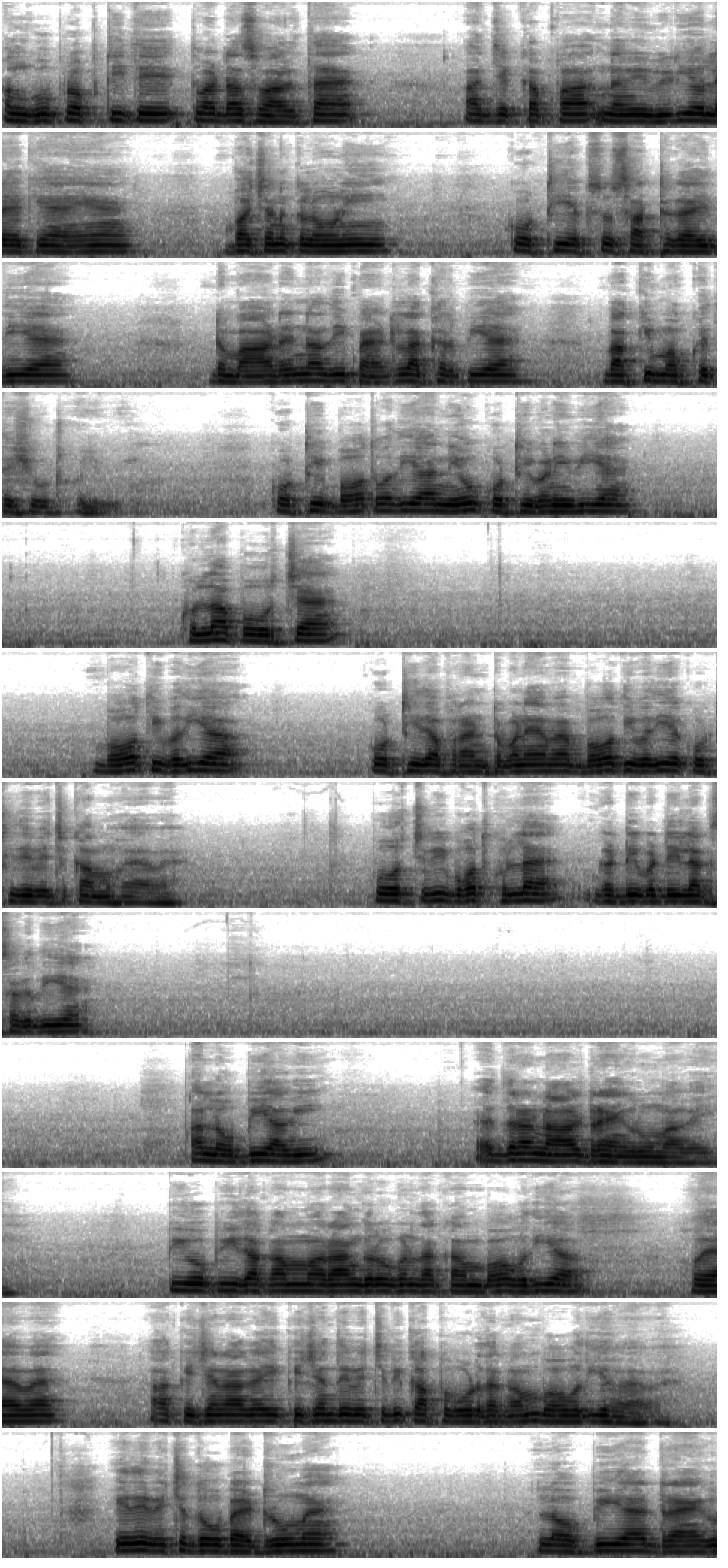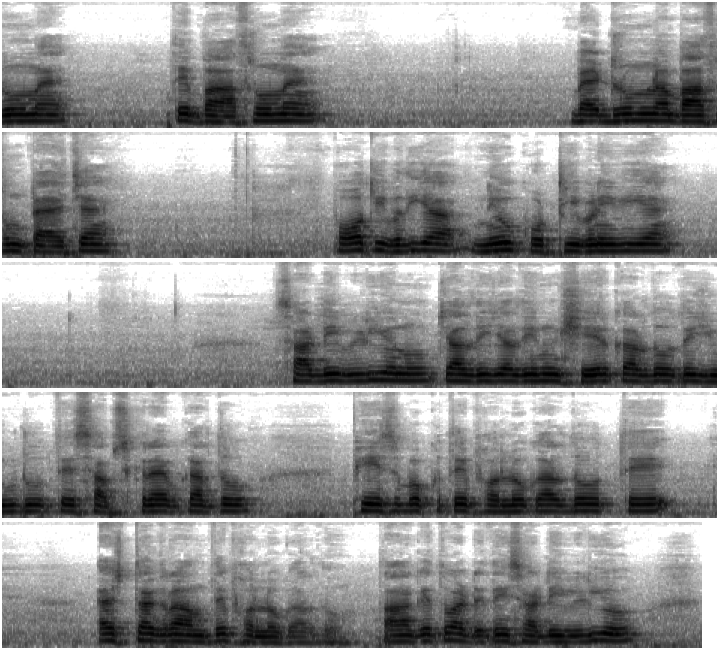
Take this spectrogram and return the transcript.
ਪੰਗੂ property ਤੇ ਤੁਹਾਡਾ ਸਵਾਗਤ ਹੈ। ਅੱਜ ਇੱਕ ਆਪਾਂ ਨਵੀਂ ਵੀਡੀਓ ਲੈ ਕੇ ਆਏ ਹਾਂ। ਬਚਨ ਕਲੋਨੀ, ਕੋਠੀ 160 ਗਜ ਦੀ ਹੈ। ਡਿਮਾਂਡ ਇਹਨਾਂ ਦੀ 65 ਲੱਖ ਰੁਪਈਆ ਬਾਕੀ ਮੌਕੇ ਤੇ ਸ਼ੂਟ ਹੋ ਜੂਗੀ। ਕੋਠੀ ਬਹੁਤ ਵਧੀਆ, ਨਿਊ ਕੋਠੀ ਬਣੀ ਵੀ ਹੈ। ਖੁੱਲਾ ਪੋਰਚ ਹੈ। ਬਹੁਤ ਹੀ ਵਧੀਆ ਕੋਠੀ ਦਾ ਫਰੰਟ ਬਣਿਆ ਹੋਇਆ, ਬਹੁਤ ਹੀ ਵਧੀਆ ਕੋਠੀ ਦੇ ਵਿੱਚ ਕੰਮ ਹੋਇਆ ਹੋਇਆ। ਪੋਰਚ ਵੀ ਬਹੁਤ ਖੁੱਲਾ ਹੈ, ਗੱਡੀ ਵੱਡੀ ਲੱਗ ਸਕਦੀ ਹੈ। ਆ ਲੌਬੀ ਆ ਗਈ, ਇਧਰ ਨਾਲ ਡਰਾਇੰਗ ਰੂਮ ਆ ਗਈ। ਪੀਓਪੀ ਦਾ ਕੰਮ, ਰੰਗ ਰੋਗਣ ਦਾ ਕੰਮ ਬਹੁਤ ਵਧੀਆ ਹੋਇਆ ਹੋਇਆ। ਆ ਕਿਚਨ ਆ ਗਈ ਕਿਚਨ ਦੇ ਵਿੱਚ ਵੀ ਕੱਪਬੋਰਡ ਦਾ ਕੰਮ ਬਹੁਤ ਵਧੀਆ ਹੋਇਆ ਹੋਇਆ। ਇਹਦੇ ਵਿੱਚ ਦੋ ਬੈੱਡਰੂਮ ਹੈ। ਲੌਬੀ ਹੈ, ਡਰਾਇੰਗ ਰੂਮ ਹੈ ਤੇ ਬਾਥਰੂਮ ਹੈ। ਬੈੱਡਰੂਮ ਨਾਲ ਬਾਥਰੂਮ ਅਟੈਚ ਹੈ। ਬਹੁਤ ਹੀ ਵਧੀਆ ਨਿਊ ਕੋਠੀ ਬਣੀ ਵੀ ਹੈ। ਸਾਡੀ ਵੀਡੀਓ ਨੂੰ ਜਲਦੀ ਜਲਦੀ ਨੂੰ ਸ਼ੇਅਰ ਕਰ ਦਿਓ ਤੇ YouTube ਤੇ ਸਬਸਕ੍ਰਾਈਬ ਕਰ ਦਿਓ, Facebook ਤੇ ਫੋਲੋ ਕਰ ਦਿਓ ਤੇ Instagram ਤੇ ਫੋਲੋ ਕਰ ਦਿਓ ਤਾਂ ਕਿ ਤੁਹਾਡੇ ਤੇ ਸਾਡੀ ਵੀਡੀਓ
